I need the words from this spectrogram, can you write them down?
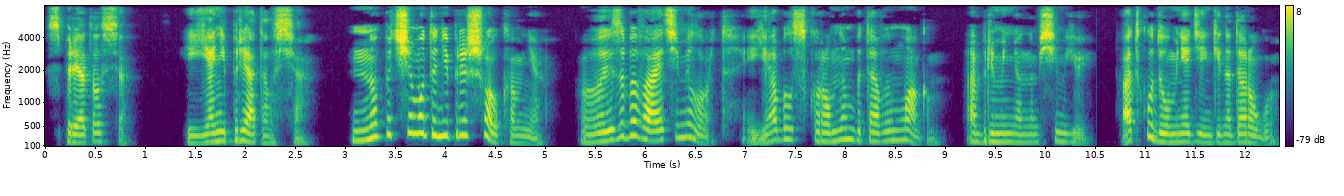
спрятался. И я не прятался. Но почему ты не пришел ко мне? Вы забываете, милорд, я был скромным бытовым магом, обремененным семьей. Откуда у меня деньги на дорогу?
